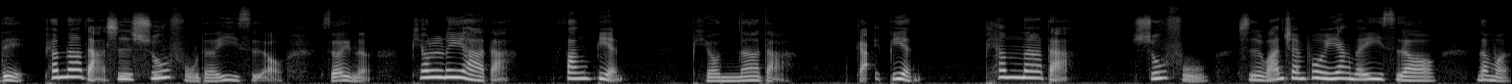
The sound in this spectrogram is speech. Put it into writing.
对。 편하다是舒服的意思哦。所以呢，편리하다方便，편하다改变，편하다舒服是完全不一样的意思哦。那么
